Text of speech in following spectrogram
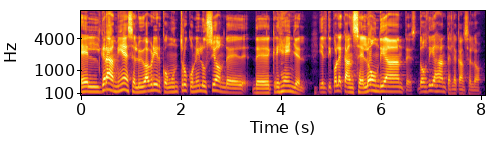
el Grammy ese lo iba a abrir con un truco, una ilusión de, de Chris Angel. Y el tipo le canceló un día antes, dos días antes le canceló.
